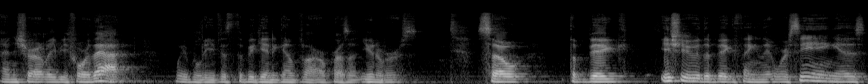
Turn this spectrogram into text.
And shortly before that, we believe is the beginning of our present universe. So the big issue, the big thing that we're seeing is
